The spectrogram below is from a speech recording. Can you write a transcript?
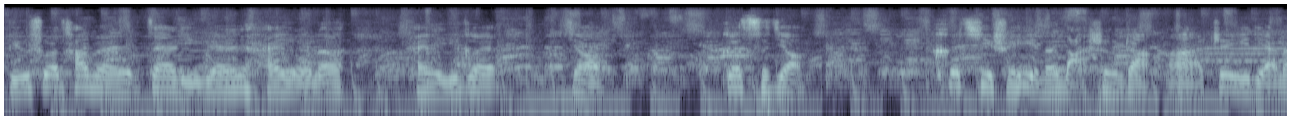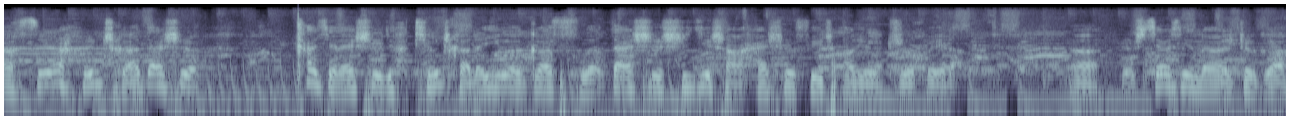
比如说他们在里边还有呢，还有一个叫歌词叫“喝汽水也能打胜仗”啊，这一点呢虽然很扯，但是看起来是挺扯的一个歌词，但是实际上还是非常有智慧的。呃，相信呢这个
